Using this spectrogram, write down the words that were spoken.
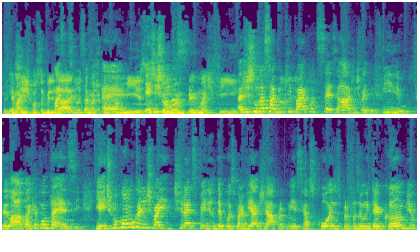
Vai ter mais responsabilidade, vai ter mais é. compromisso, E a gente ter um emprego mais fixo. A gente nunca sabe o que mais. vai acontecer, sei lá, a gente vai ter filho, sei lá, vai que acontece. E aí, tipo, como que a gente vai tirar esse período depois pra viajar, pra conhecer as coisas, pra fazer um intercâmbio?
